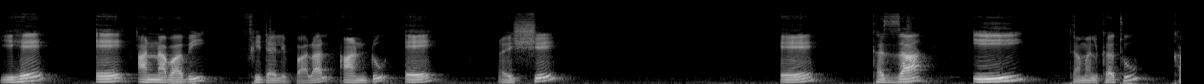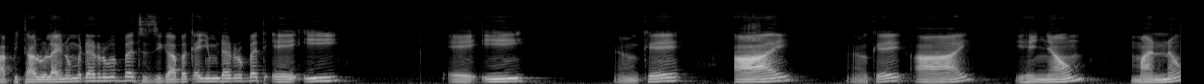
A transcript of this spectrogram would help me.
ይሄ A አናባቢ ፊደል ይባላል። አንዱ A እሺ፣ A ከዛ E ተመልከቱ፣ ካፒታሉ ላይ ነው የምደርብበት። እዚህ ጋር በቀይ የምደርብበት A E A E OK I OK I ይሄኛውም ማን ነው?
